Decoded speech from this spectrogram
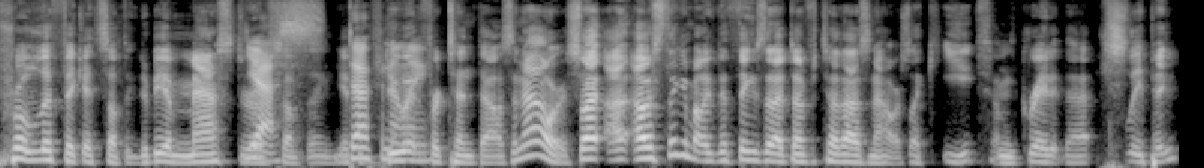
prolific at something, to be a master Yes, of something, you have to do it for ten thousand hours. So I, I, I was thinking about like the things that I've done for ten thousand hours, like eat. I'm great at that. Sleeping.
